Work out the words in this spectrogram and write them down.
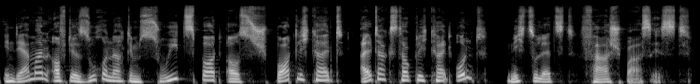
in der man auf der Suche nach dem Sweet Spot aus Sportlichkeit, Alltagstauglichkeit und nicht zuletzt Fahrspaß ist.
